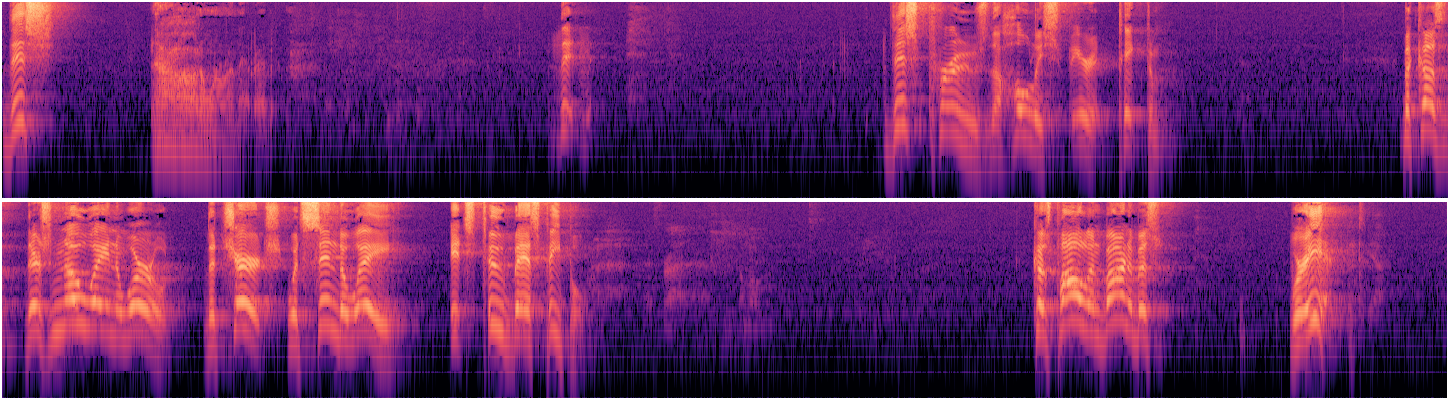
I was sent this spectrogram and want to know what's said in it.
this, no, I don't want to run that rabbit. This proves the Holy Spirit picked them. Because there's no way in the world the church would send away its two best people. Because Paul and Barnabas were it.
